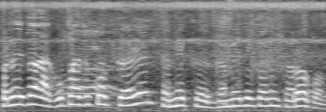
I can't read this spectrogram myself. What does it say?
પણ એ તો આગુ પાછું કોક કરે ને તમે ગમે તે કરીને કરો કોક.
